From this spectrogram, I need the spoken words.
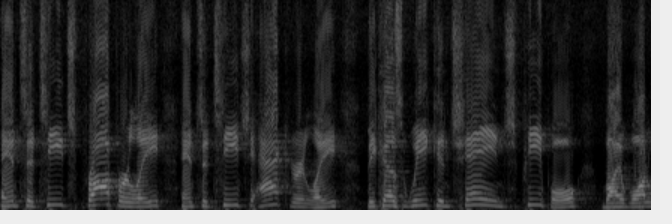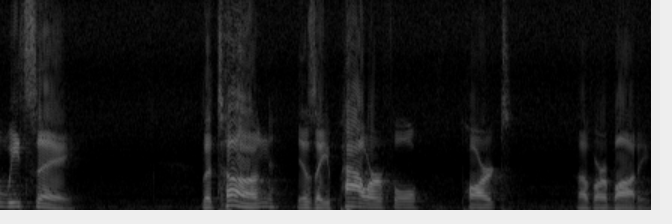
and to teach properly and to teach accurately because we can change people by what we say. The tongue is a powerful part of our body.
